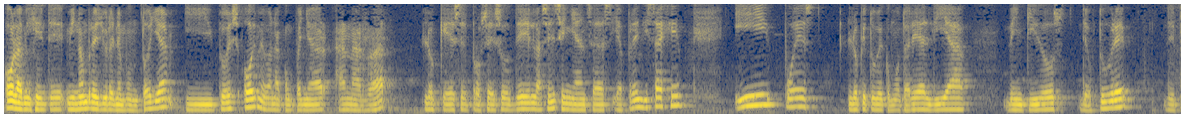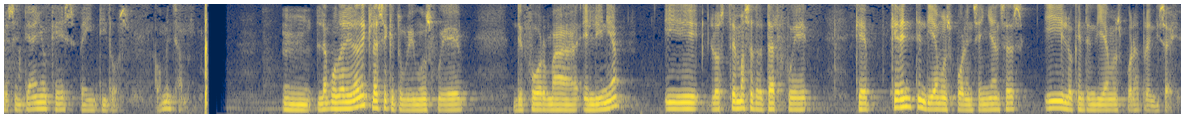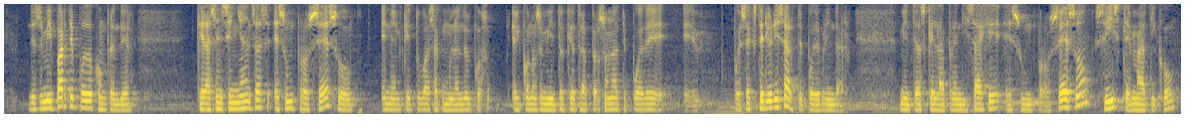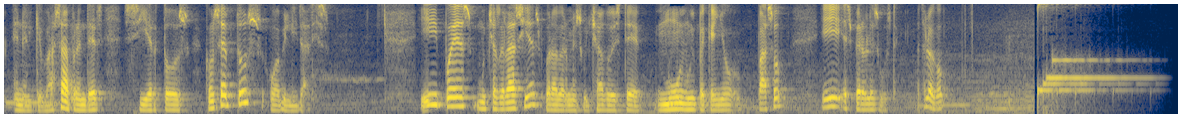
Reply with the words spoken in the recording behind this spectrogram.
Hola mi gente, mi nombre es Yurene Montoya y pues hoy me van a acompañar a narrar lo que es el proceso de las enseñanzas y aprendizaje y pues lo que tuve como tarea el día 22 de octubre del presente año que es 22. Comenzamos. Mm, la modalidad de clase que tuvimos fue de forma en línea y los temas a tratar fue que, qué entendíamos por enseñanzas y lo que entendíamos por aprendizaje. Desde mi parte puedo comprender que las enseñanzas es un proceso en el que tú vas acumulando el, el conocimiento que otra persona te puede eh, pues exteriorizar, te puede brindar. Mientras que el aprendizaje es un proceso sistemático en el que vas a aprender ciertos conceptos o habilidades. Y pues muchas gracias por haberme escuchado este muy muy pequeño paso y espero les guste. Hasta luego.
